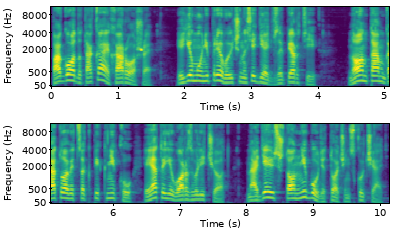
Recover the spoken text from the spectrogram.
Погода такая хорошая, и ему непривычно сидеть в заперти. Но он там готовится к пикнику, и это его развлечет. Надеюсь, что он не будет очень скучать.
